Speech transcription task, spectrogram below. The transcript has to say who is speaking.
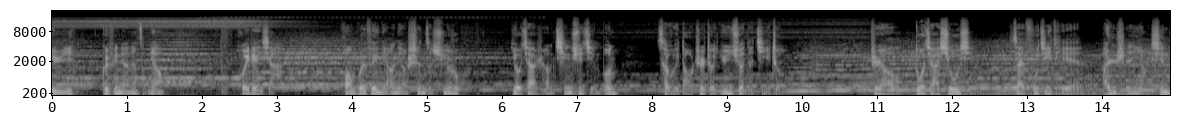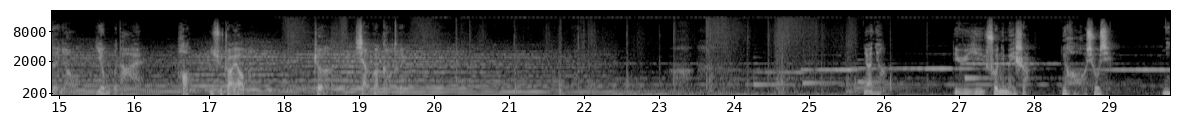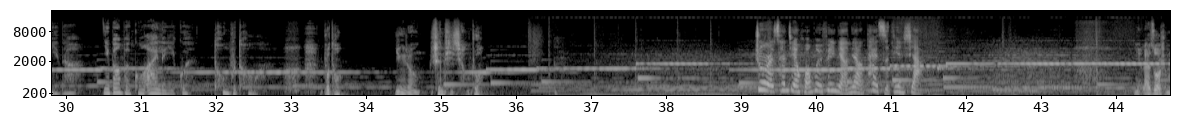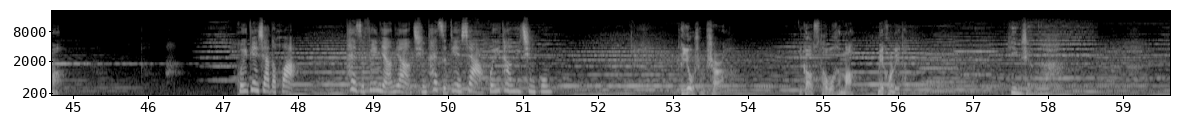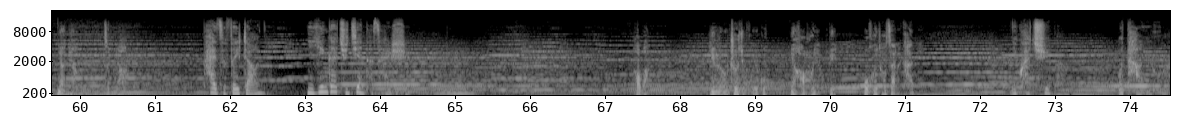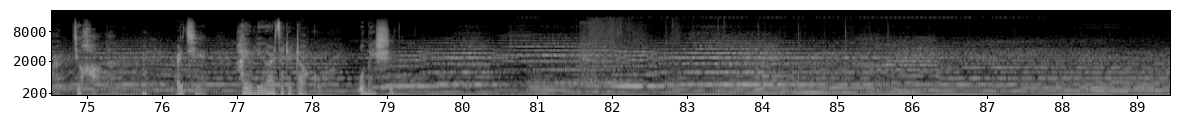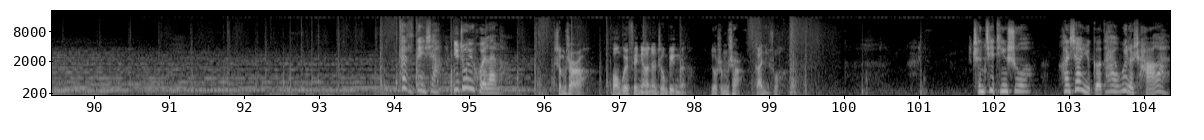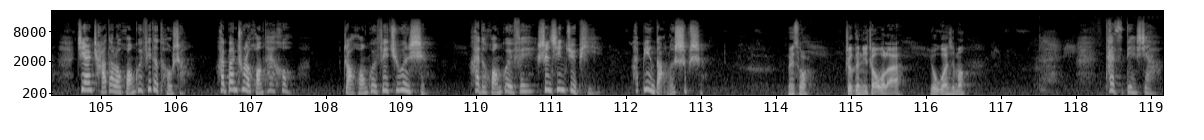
Speaker 1: 李御医，贵妃娘娘怎么样了？
Speaker 2: 回殿下，皇贵妃娘娘身子虚弱，又加上情绪紧绷，才会导致这晕眩的急症。只要多加休息，再服几帖安神养心的药，应无大碍。
Speaker 1: 好，你去抓药吧。
Speaker 2: 这下官告退。
Speaker 1: 娘娘，李御医说您没事，您好好休息。
Speaker 3: 你呢？你帮本宫挨了一棍，痛不痛啊？
Speaker 1: 不痛，应仍身体强壮。
Speaker 4: 珠儿参见皇贵妃娘娘、太子殿下。
Speaker 1: 你来做什么？
Speaker 4: 回殿下的话，太子妃娘娘请太子殿下回一趟玉庆宫。
Speaker 1: 她又什么事儿啊？你告诉她我很忙，没空理她。
Speaker 3: 应人啊，
Speaker 1: 娘娘，怎么了？
Speaker 3: 太子妃找你，你应该去见她才是。
Speaker 1: 好吧，应荣这就回宫，你好好养病，我回头再来看你。
Speaker 3: 你快去吧，我躺一会儿就好了。嗯，而且。还有灵儿在这照顾我，我没事的。
Speaker 4: 回来了。
Speaker 1: 什么事儿啊？皇贵妃娘娘正病着呢，有什么事儿赶紧说。
Speaker 4: 臣妾听说，韩香与格泰为了查案，竟然查到了皇贵妃的头上。还搬出了皇太后，找皇贵妃去问审，害得皇贵妃身心俱疲，还病倒了，是不是？
Speaker 1: 没错，这跟你找我来有关系吗？
Speaker 4: 太子殿下，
